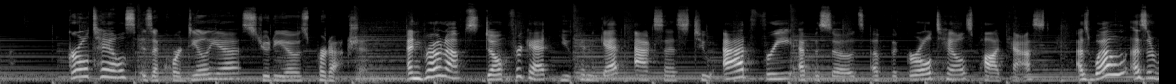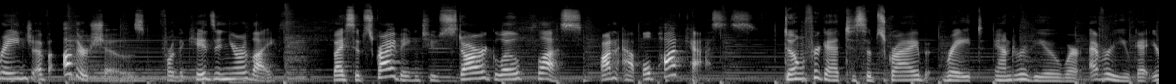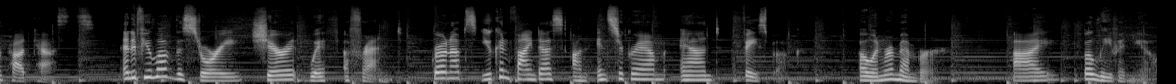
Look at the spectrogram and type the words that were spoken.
Girl Tales is a Cordelia Studios production. And grown-ups, don't forget you can get access to ad-free episodes of the Girl Tales podcast, as well as a range of other shows for the kids in your life by subscribing to Starglow Plus on Apple Podcasts. Don't forget to subscribe, rate, and review wherever you get your podcasts. And if you love this story, share it with a friend. Grown-ups, you can find us on Instagram and Facebook. Oh, and remember, I believe in you.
